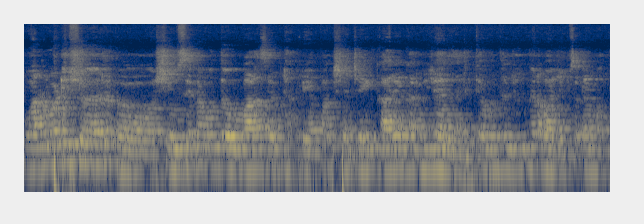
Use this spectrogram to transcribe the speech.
वारवाडी शहर शिवसेना उद्धव बाळासाहेब ठाकरे या पक्षाचे कार्यकारिणी जाहीर झाली. त्याबद्दल जुन्नर भाजपचं काय मत?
